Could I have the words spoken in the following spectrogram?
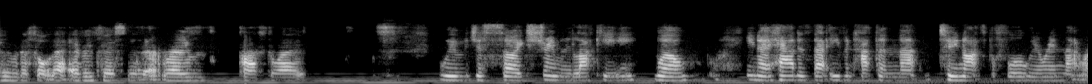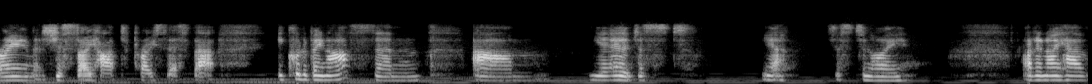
Who would have thought that every person in that room passed away? We were just so extremely lucky. Well, you know, how does that even happen that two nights before we were in that room? It's just so hard to process that it could have been us. And um, yeah, just, yeah, just to know, I don't know how,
